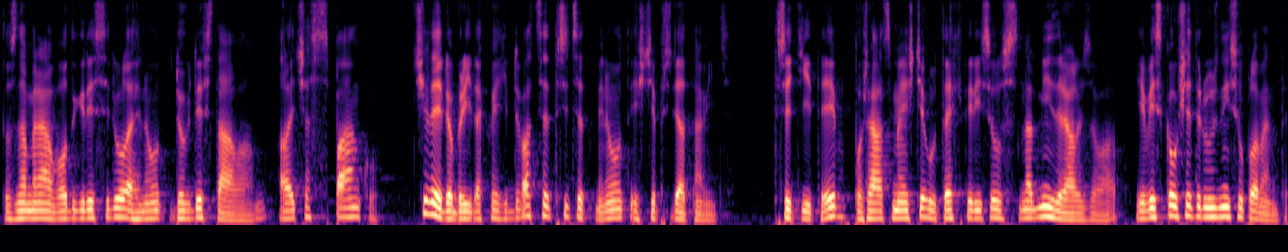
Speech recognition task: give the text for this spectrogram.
to znamená od kdy si jdu lehnout do kdy vstávám, ale čas spánku. Čili je dobrý takových 20-30 minut ještě přidat navíc. Třetí tip, pořád jsme ještě u těch, který jsou snadný zrealizovat, je vyzkoušet různé suplementy.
